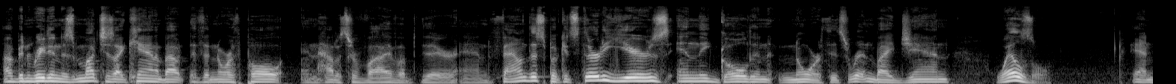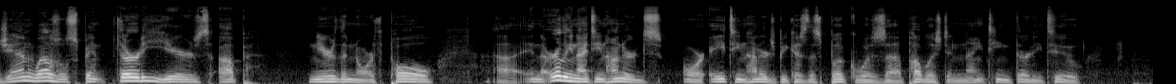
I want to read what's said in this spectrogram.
I've been reading as much as I can about the North Pole and how to survive up there and found this book. It's 30 Years in the Golden North. It's written by Jan Welzl. And Jan Welzl spent 30 years up near the North Pole uh, in the early 1900s or 1800s because this book was uh, published in 1932.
